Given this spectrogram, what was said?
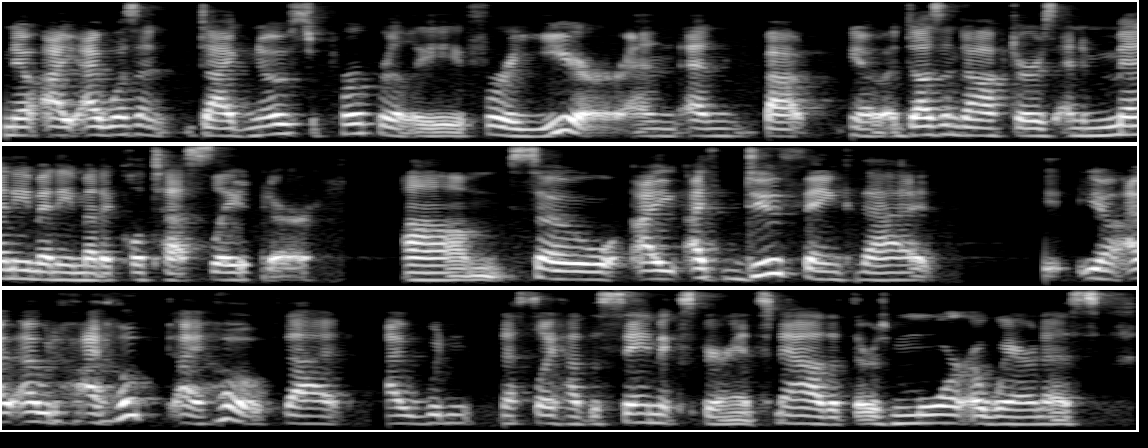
you know, I, I wasn't diagnosed appropriately for a year and, and about, you know, a dozen doctors and many, many medical tests later. Um, so I, I do think that, you know, I, I would, I hope, I hope that I wouldn't necessarily have the same experience now that there's more awareness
